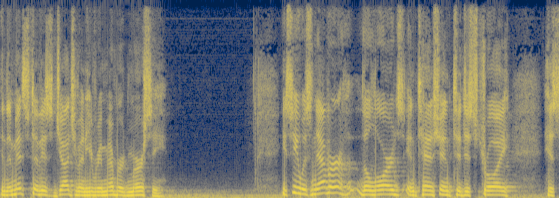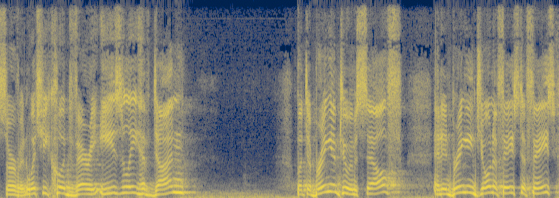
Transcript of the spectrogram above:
In the midst of his judgment, he remembered mercy. You see, it was never the Lord's intention to destroy his servant, which he could very easily have done, but to bring him to himself, and in bringing Jonah face to face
